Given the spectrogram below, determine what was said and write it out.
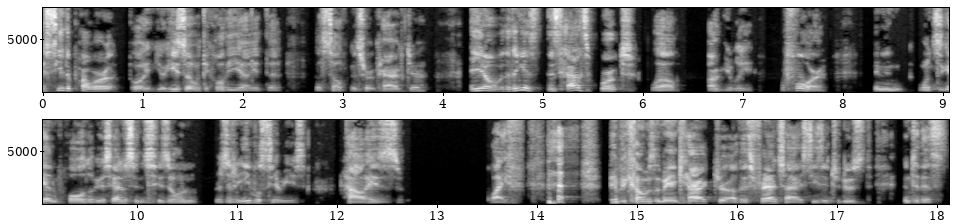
see the part where well, he's a, what they call the uh, the the self insert character. And, you know, the thing is, this has worked well, arguably before. And once again, Paul W. S. Anderson's his own Resident Evil series, how his wife it becomes the main character of this franchise. He's introduced into this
